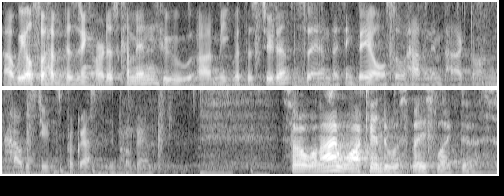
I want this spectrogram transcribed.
Uh, we also have visiting artists come in who uh, meet with the students and I think they also have an impact on how the students progress through the program. So when I walk into a space like this,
